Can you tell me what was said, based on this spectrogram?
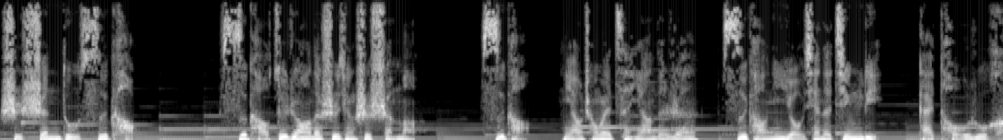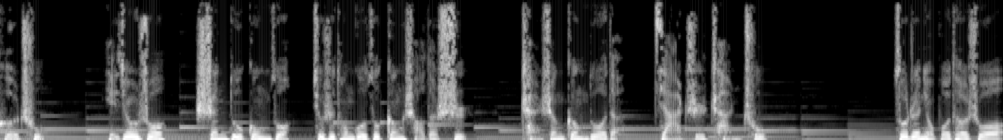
是深度思考。思考最重要的事情是什么？思考你要成为怎样的人？思考你有限的精力。该投入何处？也就是说，深度工作就是通过做更少的事，产生更多的价值产出。作者纽波特说：“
